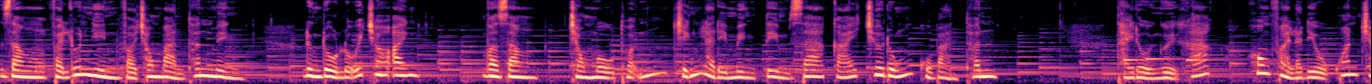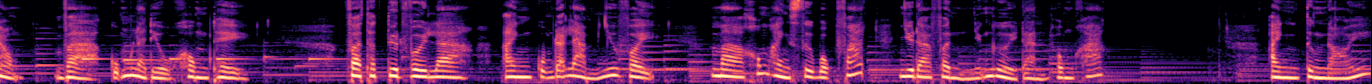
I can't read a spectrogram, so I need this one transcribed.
rằng phải luôn nhìn vào trong bản thân mình, đừng đổ lỗi cho anh, và rằng trong mâu thuẫn chính là để mình tìm ra cái chưa đúng của bản thân. Thay đổi người khác không phải là điều quan trọng và cũng là điều không thể. Và thật tuyệt vời là anh cũng đã làm như vậy, mà không hành xử bộc phát như đa phần những người đàn ông khác. Anh từng nói,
